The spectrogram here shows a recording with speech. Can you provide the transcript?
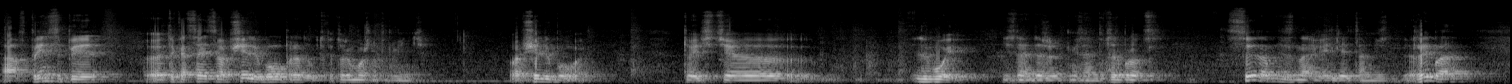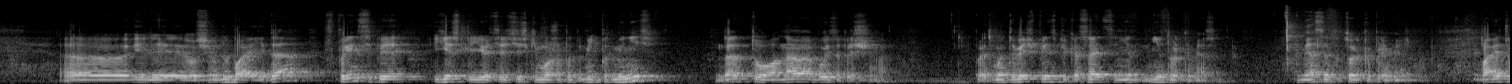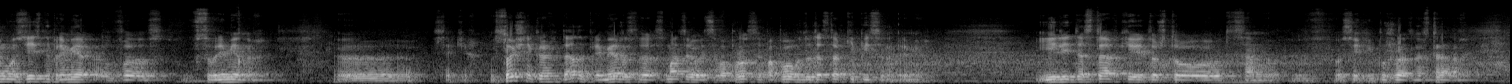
а в принципе это касается вообще любого продукта, который можно подменить. Вообще любого. То есть э, любой, не знаю, даже, не знаю, бутерброд с сыром, не знаю, или там рыба, Э, или, в общем, любая еда, в принципе, если ее теоретически можно подменить, да, то она будет запрещена. Поэтому эта вещь, в принципе, касается не, не только мяса. Мясо это только пример. Поэтому здесь, например, в, в современных э, всяких источниках, да, например, рассматриваются вопросы по поводу доставки пиццы, например. Или доставки, то, что это самое, во всяких буржуазных странах,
